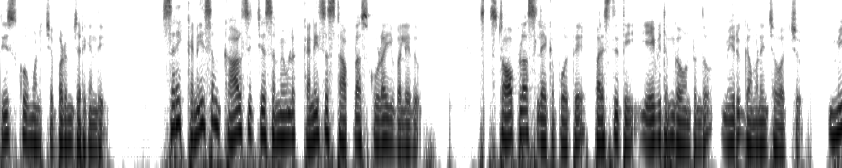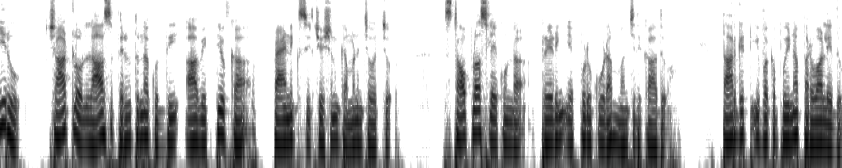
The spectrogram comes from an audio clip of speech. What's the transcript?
తీసుకోమని చెప్పడం జరిగింది. సరే కనీసం కాల్స్ ఇచ్చే సమయంలో కనీస స్టాప్ లాస్ కూడా ఇవ్వలేదు. స్టాప్ లాస్ లేకపోతే పరిస్థితి ఏ విధంగా ఉంటుందో మీరు గమనించవచ్చు. మీరు చార్ట్లో లాస్ పెరుగుతున్న కొద్దీ ఆ వ్యక్తి యొక్క ప్యానిక్ సిచ్యుయేషన్ గమనించవచ్చు. స్టాప్ లాస్ లేకుండా ట్రేడింగ్ ఎప్పుడు కూడా మంచిది కాదు. టార్గెట్ ఇవ్వకపోయినా పర్వాలేదు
